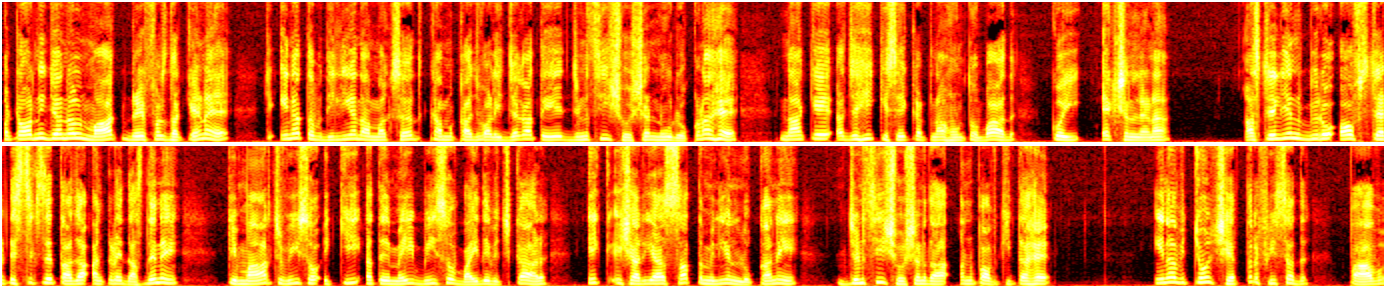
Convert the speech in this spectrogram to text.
Attorney general Mark Dreyfus ਦਾ ਕਹਿਣਾ ਹੈ ਕਿ ਇਹਨਾਂ ਤਬਦੀਲੀਆਂ ਦਾ ਮਕਸਦ ਕੰਮਕਾਜ ਵਾਲੀ ਜਗ੍ਹਾ ਤੇ ਜਿਣਸੀ ਸ਼ੋਸ਼ਣ ਨੂੰ ਰੋਕਣਾ ਹੈ, ਨਾ ਕਿ ਅਜਿਹੀ ਕਿਸੇ ਘਟਨਾ ਹੋਣ ਤੋਂ ਬਾਅਦ ਕੋਈ ਐਕਸ਼ਨ ਲੈਣਾ ਆਸਟ੍ਰੇਲੀਅਨ ਬਿਊਰੋ ਆਫ ਸਟੈਟਿਸਟਿਕਸ ਦੇ ਤਾਜ਼ਾ ਅੰਕੜੇ ਦੱਸਦੇ ਨੇ ਕਿ ਮਾਰਚ 2021 ਅਤੇ ਮਈ 2022 ਦੇ ਵਿਚਕਾਰ 1.7 ਮਿਲੀਅਨ ਲੋਕਾਂ ਨੇ ਜਿਣਸੀ ਸ਼ੋਸ਼ਣ ਦਾ ਅਨੁਭਵ ਕੀਤਾ ਹੈ। ਇਹਨਾਂ ਵਿੱਚੋਂ 76% ਭਾਵ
